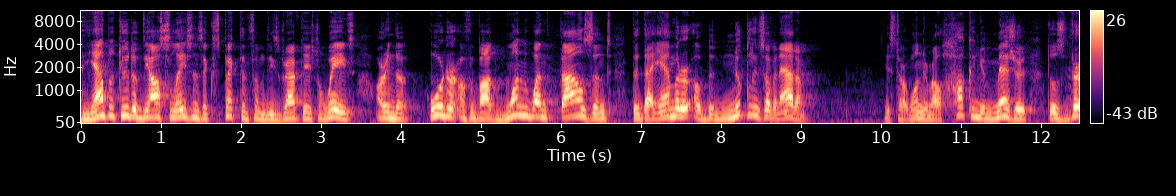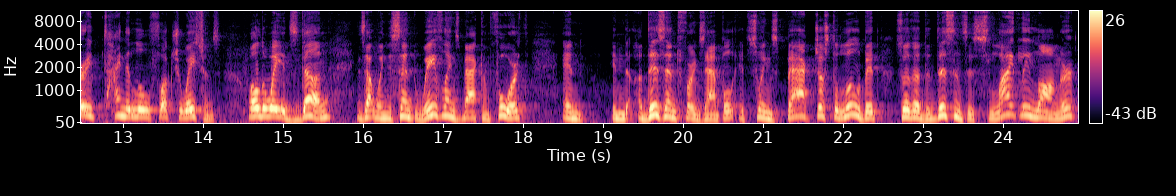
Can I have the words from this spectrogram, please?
The amplitude of the oscillations expected from these gravitational waves are in the order of about 1 1,000 the diameter of the nucleus of an atom. You start wondering, well, how can you measure those very tiny little fluctuations? Well, the way it's done is that when you send wavelengths back and forth, and in uh, this end, for example, it swings back just a little bit so that the distance is slightly longer.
